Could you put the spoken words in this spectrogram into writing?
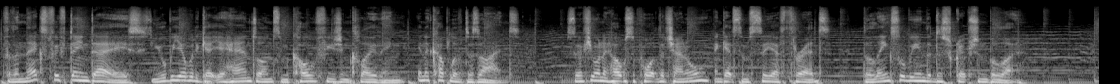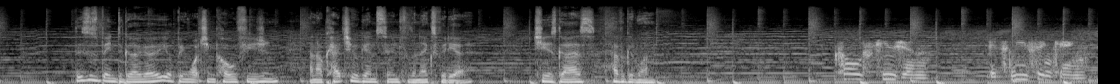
For the next 15 days, you'll be able to get your hands on some Cold Fusion clothing in a couple of designs. So if you want to help support the channel and get some CF threads, the links will be in the description below. This has been Dagogo, you've been watching Cold Fusion, and I'll catch you again soon for the next video. Cheers guys, have a good one. Cold Fusion. It's new thinking.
